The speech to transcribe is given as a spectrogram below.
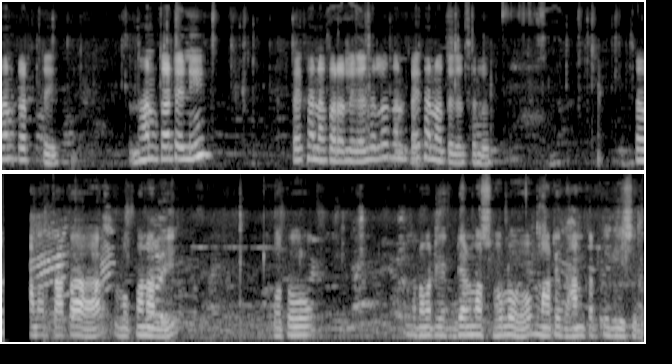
ধান কাটতে। ধান কাটেনি পায়খানা করা লেগেছিল ধান পায়খানাতে গেছিল। আমার কাকা লোকমান আলী গত মোটামুটি এক দেড় মাস হলো মাঠে ধান কাটতে গিয়েছিল।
